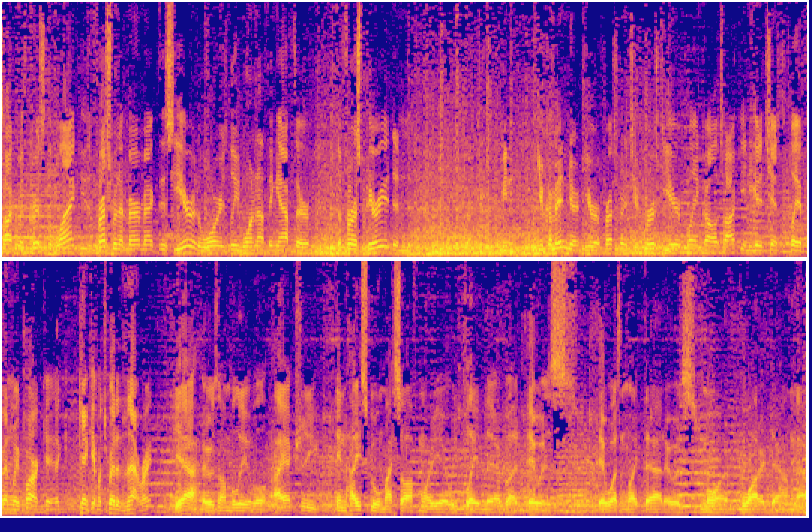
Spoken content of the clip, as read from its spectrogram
Talking with Chris LeBlanc, he's a freshman at Merrimack this year. The Warriors lead one nothing after the first period, and I mean, you come in, you're, you're a freshman, it's your first year playing college hockey, and you get a chance to play at Fenway Park. Can't get much better than that, right? Yeah, it was unbelievable. I actually in high school, my sophomore year, we played there, but it was it wasn't like that. It was more watered down. That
